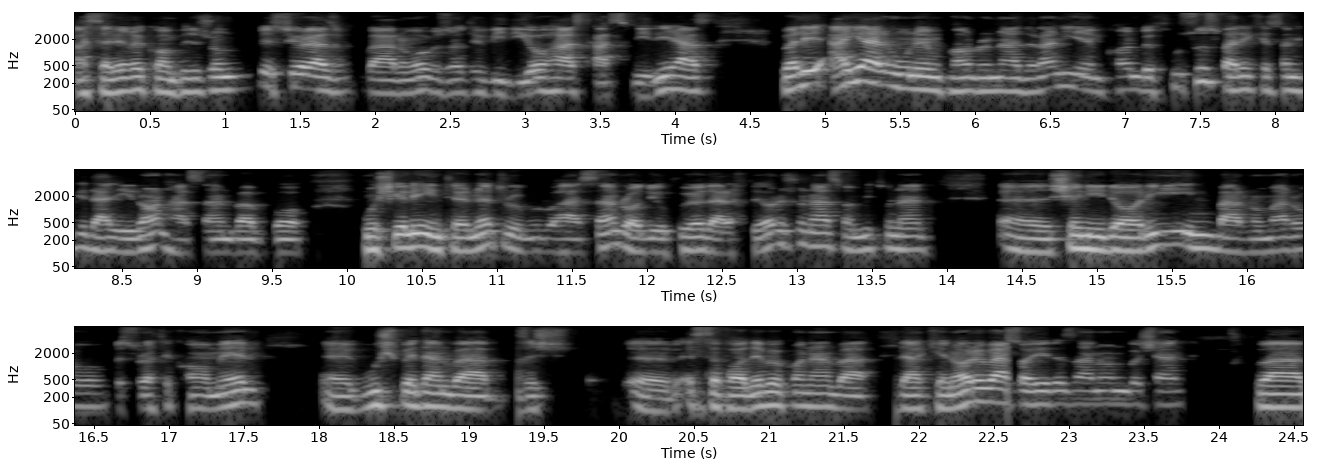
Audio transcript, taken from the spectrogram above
از طریق کامپیوترشون بسیار از برنامه به صورت ویدیو هست تصویری هست. ولی اگر اون امکان رو ندارن این امکان به خصوص برای کسانی که در ایران هستن و با مشکل اینترنت رو هستن رادیو پویا در اختیارشون هست و می‌تونن شنیداری این برنامه رو به صورت کامل گوش بدن و ازش استفاده بکنن و در کنار وسایر زنان باشن. و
